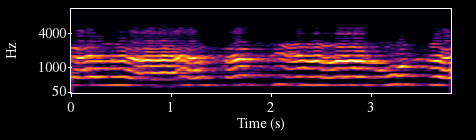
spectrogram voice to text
فليتنافس المتنافسون.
